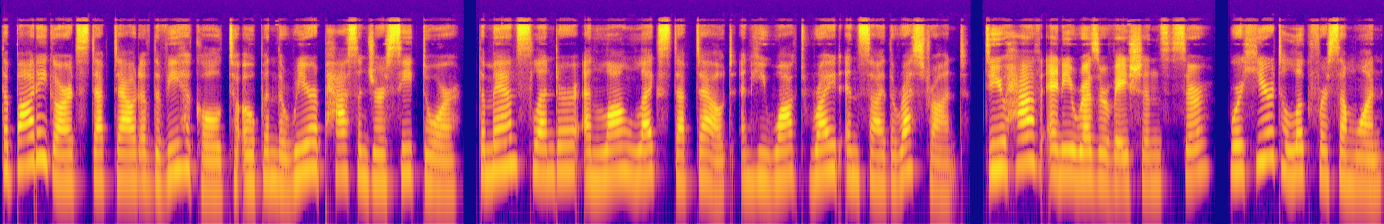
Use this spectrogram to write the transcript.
The bodyguard stepped out of the vehicle to open the rear passenger seat door. The man's slender and long legs stepped out and he walked right inside the restaurant. Do you have any reservations, sir? We're here to look for someone,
